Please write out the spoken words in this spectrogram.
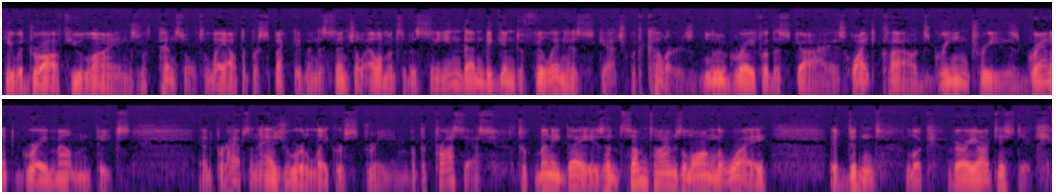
He would draw a few lines with pencil to lay out the perspective and essential elements of a scene, then begin to fill in his sketch with colors blue gray for the skies, white clouds, green trees, granite gray mountain peaks, and perhaps an azure lake or stream. But the process took many days, and sometimes along the way, it didn't look very artistic.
